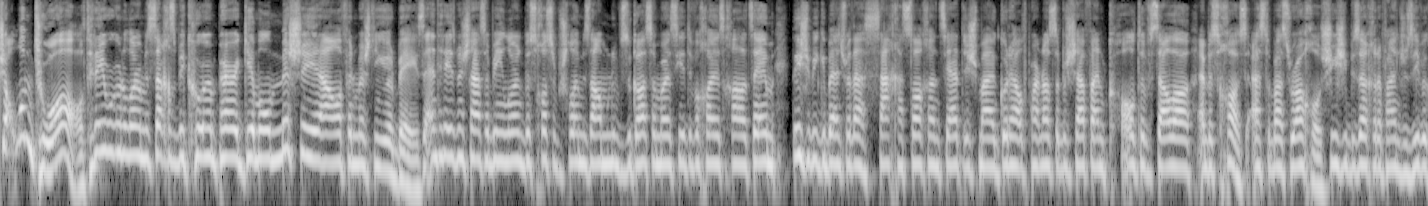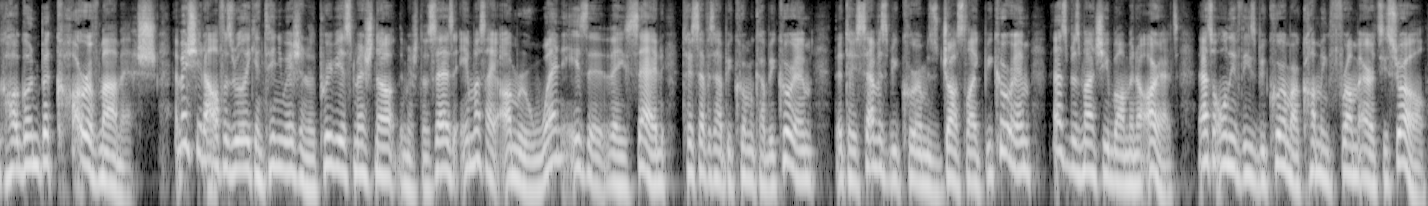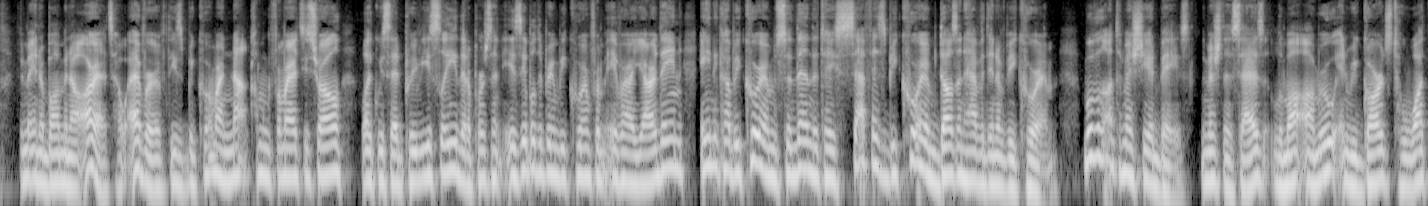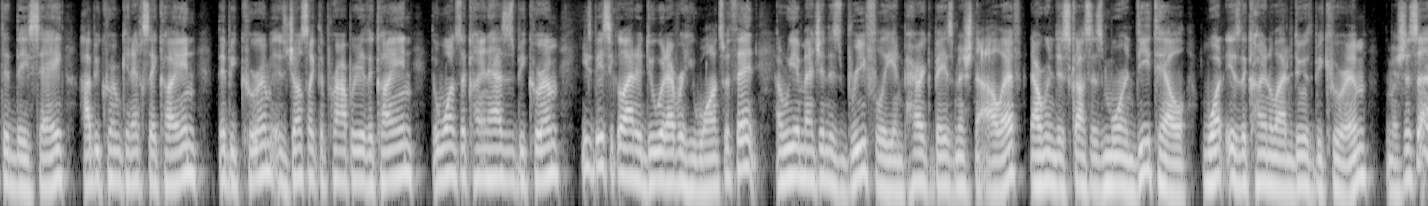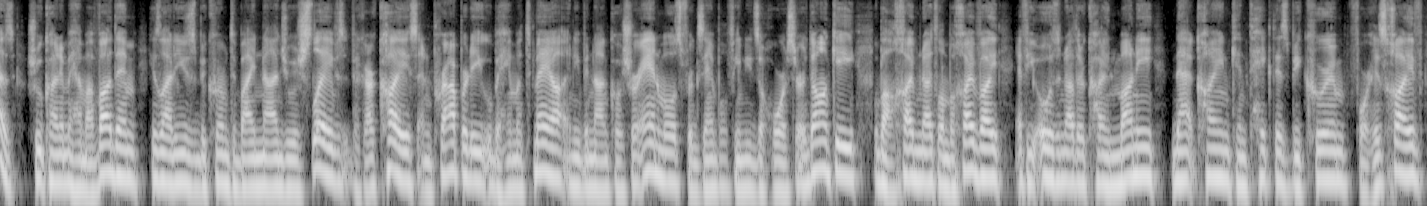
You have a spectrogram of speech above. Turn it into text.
sh- Shalom to all. Today we're going to learn Maseches Bikurim Parak Gimel Mishnah Aleph and Mishnah Yud Beis. And today's Mishnahs are being learned B'schos of Shalom Zalman of Zugas Amar Siyat V'chayas. They should be gebenched with a Sach Haslach and Siyat Ishma, good health, Parnasa B'shafa and Cult of Sela. And B'schos Bas Rachel. She should be Zechar to find Jezivik Hagun Bekar of Mamish. And Mishnah Aleph is really a continuation of the previous Mishnah. The Mishnah says, Emasai Amru, when is it they said Tosefes HaBikurim Kabikurim, that Tosefes Bikurim is just like Bikurim? That's Bizman Shibam in Aretz. That's only if these Bikurim are coming from Eretz Yisrael. The main Abam in Aretz. However, if these Bikurim are not coming from Eretz Yisrael, like we said previously, that a person is able to bring Bikurim from Evar Yarden, Einika Bikurim, so then the Tosefes Bikurim doesn't have a din of Bikurim. Moving on to Mishnah Beis. The Mishnah says, Lama Amru, in regards to what did they say? Habikurim Kenechse Kain, that Bikurim is just like the property of the Kain. The ones the Kain has is Bikurim. He's basically allowed to do whatever he wants with it. And we had mentioned this briefly in Parak Beis Mishnah Aleph. Now we're going to discuss this more in detail. What is the Kain allowed to do with Bikurim? The Mishnah says, Shu Kainim Mehem Avadim, he's allowed to use Bikurim to buy non-Jewish slaves, Vikar Kais, and property, Ubehemat Tmea, and even non-kosher animals. For example, if he needs a horse or a donkey, if he owes another Kain money, that Kain can take this Bikurim for his Chayv,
